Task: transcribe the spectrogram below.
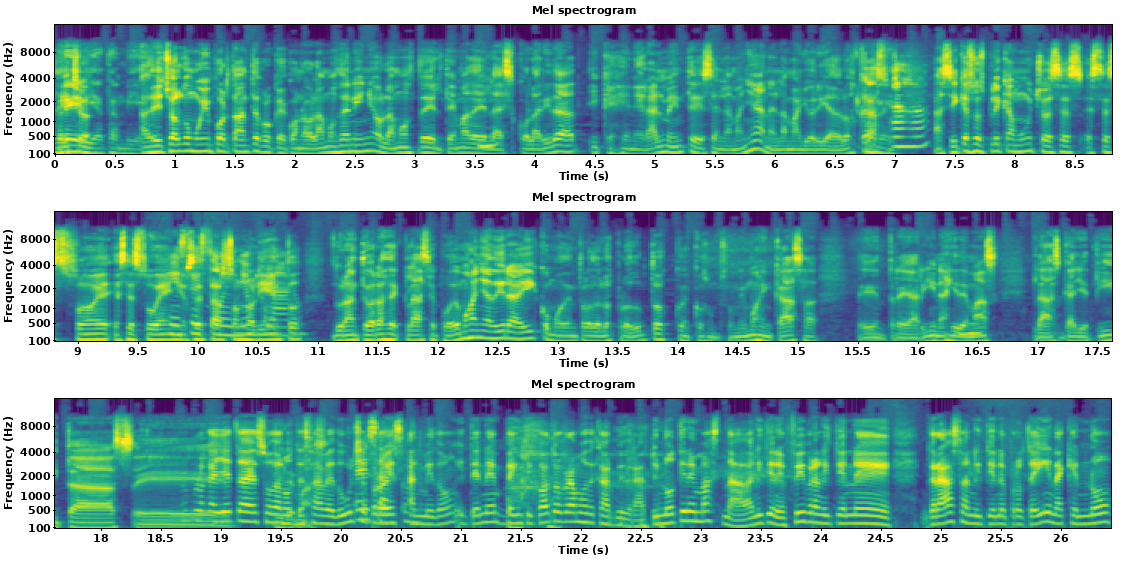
previa también. Has dicho algo muy importante porque cuando hablamos de niños hablamos del tema de la escolaridad y que generalmente es en la mañana, en la mayoría de los casos. Así que eso explica mucho ese, ese, sueño, ese, estar somnoliento durante horas de clase. Podemos añadir ahí, como dentro de los productos que consumimos en casa, eh, entre harinas y demás, las galletitas. Eh, la galleta de soda no te sabe dulce, pero es almidón y tiene 24 gramos de carbohidrato y no tiene más nada, ni tiene fibra, ni tiene grasa, ni tiene proteína, que no,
